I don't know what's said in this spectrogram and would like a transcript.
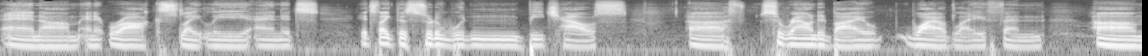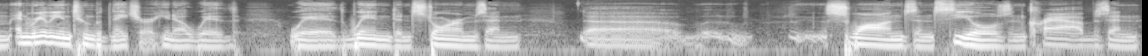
and um, and it rocks slightly, and it's it's like this sort of wooden beach house, uh, f- surrounded by wildlife and um, and really in tune with nature. You know, with with wind and storms and uh, swans and seals and crabs and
